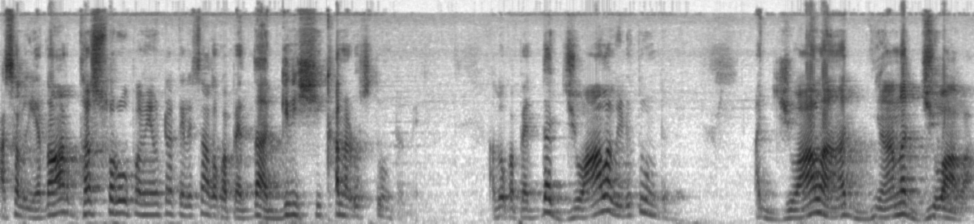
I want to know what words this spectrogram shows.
అసలు యథార్థ స్వరూపం ఏమిటో తెలుసా? అదొక పెద్ద అగ్ని శిఖ నడుస్తూ ఉంటుంది. అదొక పెద్ద జ్వాల వెడుతూ ఉంటుంది. ఆ జ్వాల జ్ఞానజ్వాల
